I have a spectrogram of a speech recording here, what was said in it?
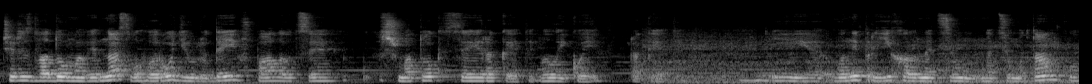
через два дома від нас в огороді у людей впала оце шматок цієї ракети, великої ракети. І вони приїхали на цьому, на цьому танку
